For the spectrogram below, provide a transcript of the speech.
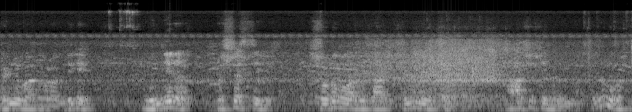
ಧನ್ಯವಾದಗಳೊಂದಿಗೆ ಮುಂದಿನ ಪ್ರಶಸ್ತಿಗೆ ಸುಗಮವಾದ ದಾರಿ আসে সেভাবে নিয়ে আসছে মুখস্থ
